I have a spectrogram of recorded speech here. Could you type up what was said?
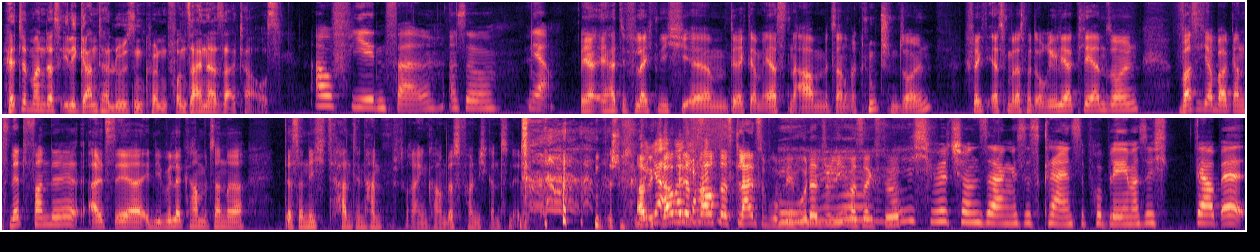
Hätte man das eleganter lösen können von seiner Seite aus? Auf jeden Fall. Also, ja. Ja, er hätte vielleicht nicht ähm, direkt am ersten Abend mit Sandra knutschen sollen. Vielleicht erstmal das mit Aurelia klären sollen. Was ich aber ganz nett fand, als er in die Villa kam mit Sandra, dass er nicht Hand in Hand reinkam. Das fand ich ganz nett. aber ich Ja, glaube, aber das war auch das kleinste Problem, oder Julie? Was sagst du? Ich würde schon sagen, es ist das kleinste Problem. Also ich glaube, er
